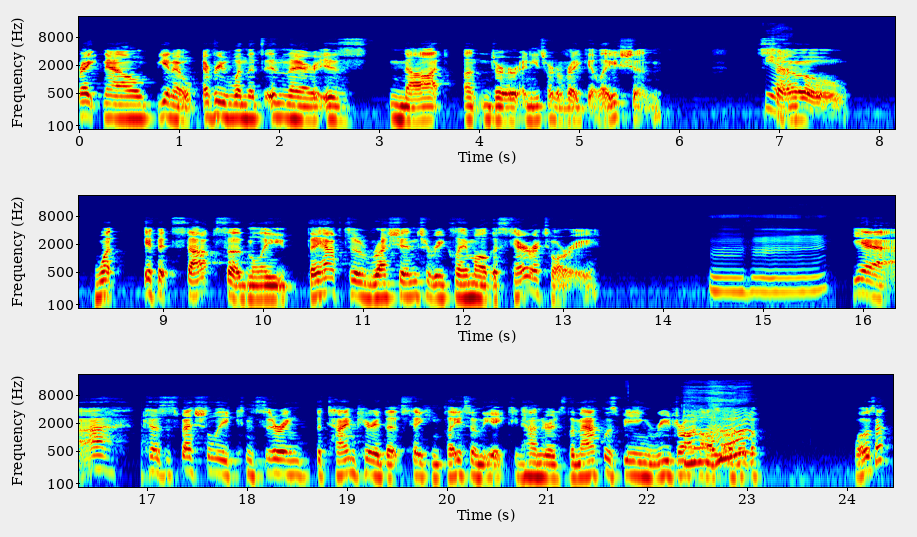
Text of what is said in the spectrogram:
right now, you know, everyone that's in there is not under any sort of regulation. Yeah. So, if it stops suddenly? They have to rush in to reclaim all this territory. Mm-hmm. Yeah, because especially considering the time period that's taking place in the 1800s, the map was being redrawn all over the. What was that?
